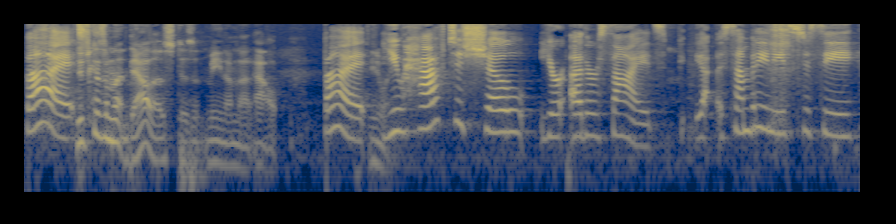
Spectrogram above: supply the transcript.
but but Just because I'm not in Dallas doesn't mean I'm not out. But Anyway. you have to show your other sides. Somebody needs to see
